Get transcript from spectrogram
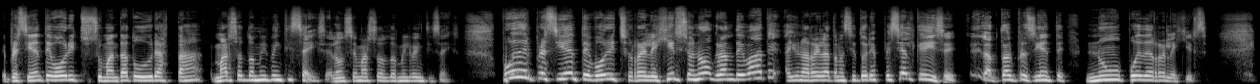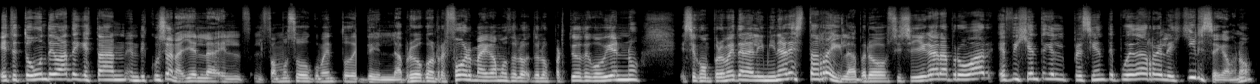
El presidente Boric, su mandato dura hasta marzo del 2026, el 11 de marzo del 2026. ¿Puede el presidente Boric reelegirse o no? Gran debate. Hay una regla transitoria especial que dice, el actual presidente no puede reelegirse. Este es todo un debate que está en discusión. Ayer el, famoso documento del de apruebo con reforma, digamos, de, de, los partidos de gobierno, eh, se comprometen a eliminar esta regla, pero si se llegara a aprobar, es vigente que el presidente pueda reelegirse, digamos, ¿no?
